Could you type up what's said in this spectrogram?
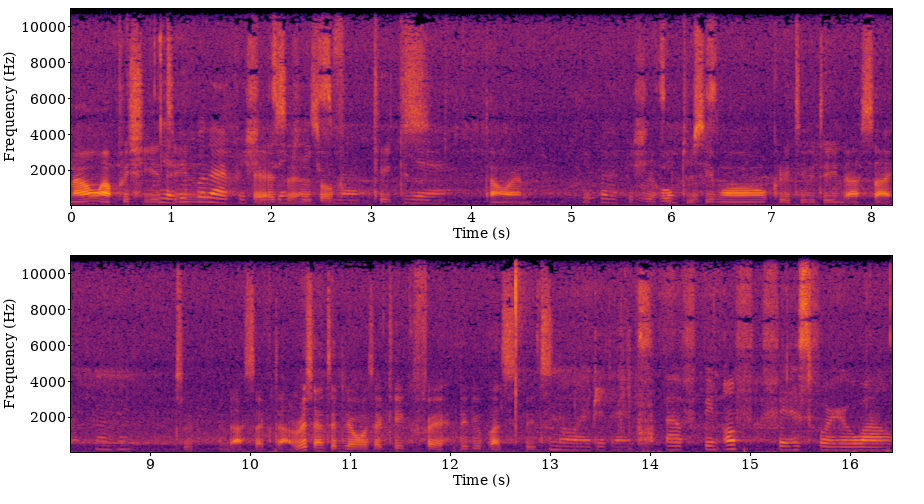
now appreciating Yeah, people are the appreciating essence cakes of more. cakes Yeah, now and people are we hope to cakes see more creativity in that side Mhm. too, in that sector. Recently there was a cake fair. Did you participate? No, I didn't. I've been off first for a while.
